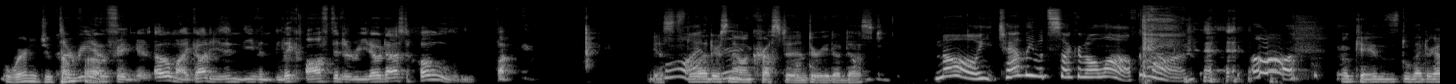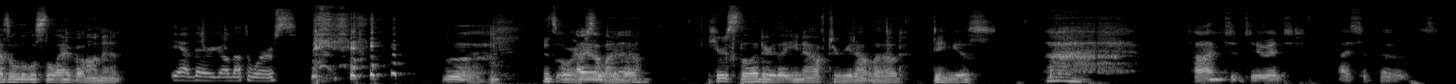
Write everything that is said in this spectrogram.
Where did you come Dorito from? fingers. Oh my God! You didn't even lick off the Dorito dust. Holy fuck! Yes, Oh, the letter's now encrusted in Dorito dust. No, he, Chadley would suck it all off. Come on. oh. Okay, this letter has a little saliva on it. Yeah, there we go. That's worse. It's orange I open saliva. Here's the letter that you now have to read out loud. Dingus. Time to do it, I suppose.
